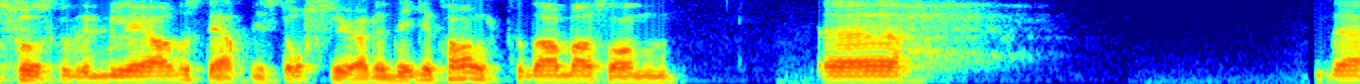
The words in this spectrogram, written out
så skal de bli arrestert hvis du også gjør det digitalt. Det er bare sånn uh, det,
